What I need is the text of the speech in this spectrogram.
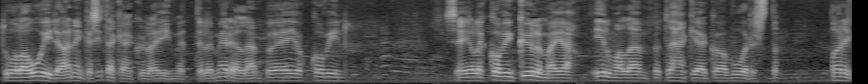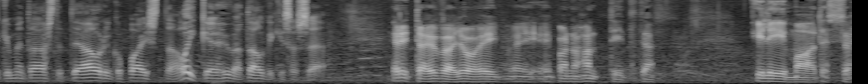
tuolla uidaan, enkä sitäkään kyllä ihmettele. Merenlämpö ei ole kovin, se ei ole kovin kylmä ja ilmanlämpö tähänkin aikaan vuodesta parikymmentä astetta ja aurinko paistaa. Oikein hyvä talvikisasää. Erittäin hyvä, joo. Ei, ei, ei panna hanttiin tätä ilmaa tässä.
